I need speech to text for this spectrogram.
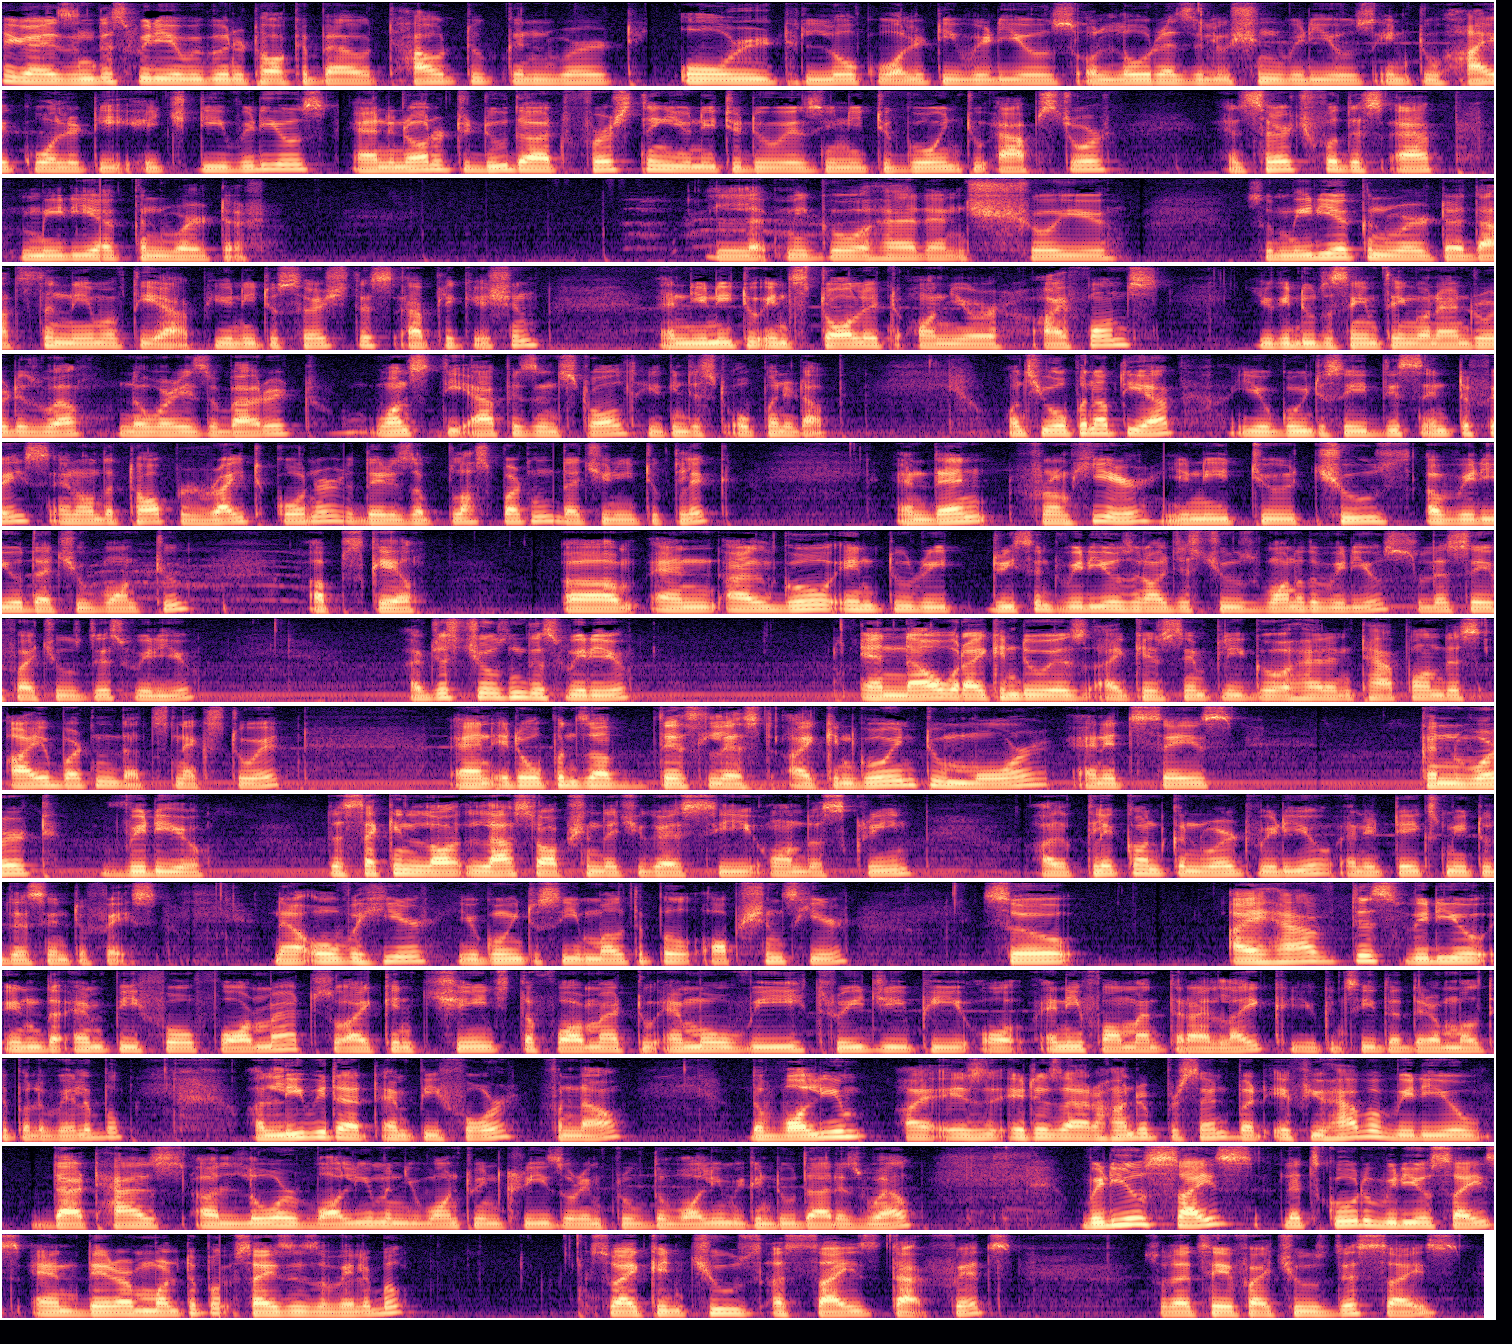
Hey guys, in this video we're going to talk about how to convert old low quality videos or low resolution videos into high quality HD videos. And in order to do that, first thing you need to do is you need to go into App Store and search for this app Media Converter. Let me go ahead and show you. So Media Converter, that's the name of the app. You need to search this application and you need to install it on your iPhones you can do the same thing on Android as well. No worries about it. Once the app is installed, you can just open it up. Once you open up the app, you're going to see this interface and on the top right corner, there is a plus button that you need to click. And then from here, you need to choose a video that you want to upscale. Um, and I'll go into re recent videos and I'll just choose one of the videos. So let's say if I choose this video, I've just chosen this video and now what I can do is I can simply go ahead and tap on this I button that's next to it. And it opens up this list. I can go into more and it says convert video. The second last option that you guys see on the screen I'll click on convert video and it takes me to this interface. Now over here you're going to see multiple options here. So I have this video in the MP4 format so I can change the format to MOV, 3GP or any format that I like. You can see that there are multiple available. I'll leave it at MP4 for now. The volume uh, is it is at 100% but if you have a video that has a lower volume and you want to increase or improve the volume you can do that as well. Video size, let's go to video size and there are multiple sizes available. So I can choose a size that fits so let's say if I choose this size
